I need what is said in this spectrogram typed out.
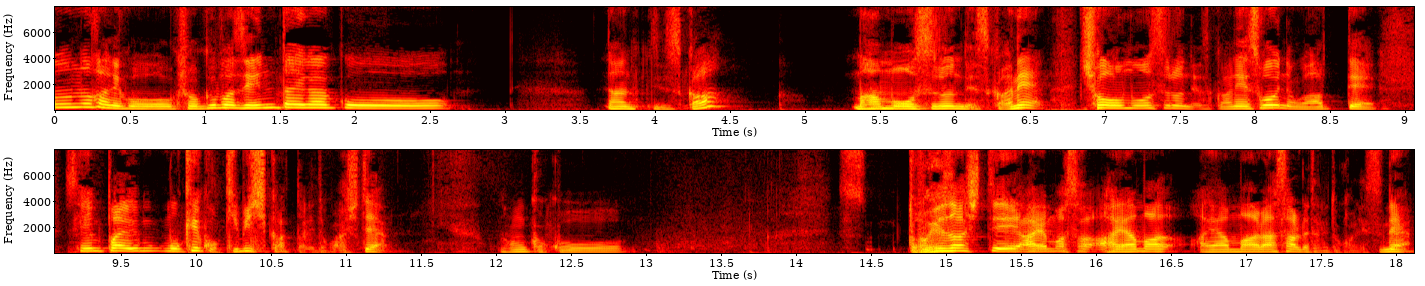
の中でこう、職場全体がこう、なんていうんですか？摩耗するんですかね？消耗するんですかね？そういうのがあって、先輩も結構厳しかったりとかして、なんかこう、土下座して謝さ、謝、謝らされたりとかですね。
